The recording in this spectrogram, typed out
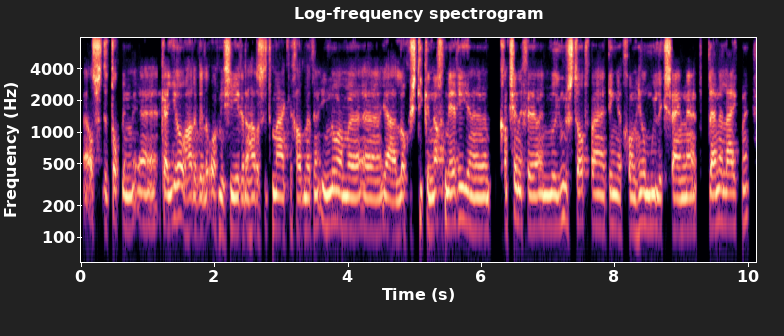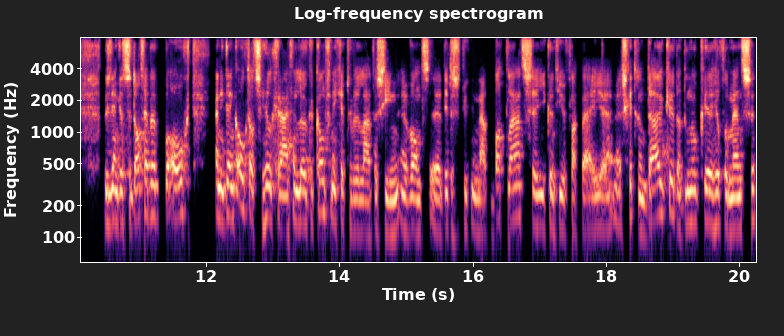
Als ze de top in uh, Cairo hadden willen organiseren, dan hadden ze te maken gehad met een enorme uh, ja, logistieke nachtmerrie. Een krankzinnige miljoenenstad waar dingen gewoon heel moeilijk zijn te plannen, lijkt me. Dus ik denk dat ze dat hebben beoogd. En ik denk ook dat ze heel graag een leuke kant van Egypte willen laten zien. want dit is natuurlijk inderdaad badplaats. je kunt hier vlakbij schitterend duiken. Dat doen ook heel veel mensen.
